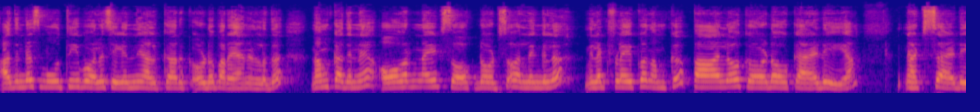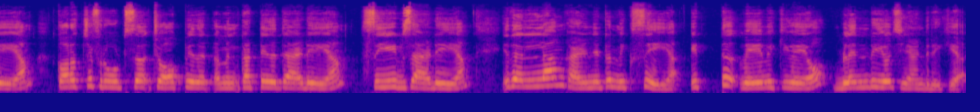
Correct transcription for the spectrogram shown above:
അതിന്റെ സ്മൂത്തി പോലെ ചെയ്യുന്ന ആൾക്കാർക്കോട് പറയാനുള്ളത് നമുക്കതിനെ ഓവർനൈറ്റ് സോക്ക് ഡോട്ട്സോ അല്ലെങ്കിൽ മില്ലറ്റ് ഫ്ലേക്കോ നമുക്ക് പാലോ കേടോ ഒക്കെ ആഡ് ചെയ്യാം. നട്ട്സ് ആഡ് ചെയ്യാം. കുറച്ച് ഫ്രൂട്ട്സ് ചോപ്പ് ചെയ്തിട്ട് ഐ മീൻ കട്ട് ചെയ്തിട്ട് ആഡ് ചെയ്യാം. സീഡ്സ് ആഡ് ചെയ്യാം. ഇതെല്ലാം കഴിഞ്ഞിട്ട് മിക്സ് ചെയ്യുക. ഇട്ട് വേവിക്കുകയോ ബ്ലെൻഡ് ചെയ്യുകയോ ചെയ്യാണ്ടിരിക്കുക.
